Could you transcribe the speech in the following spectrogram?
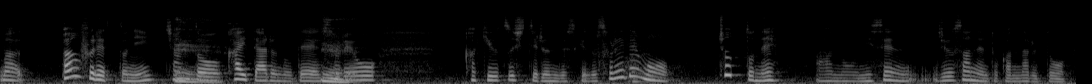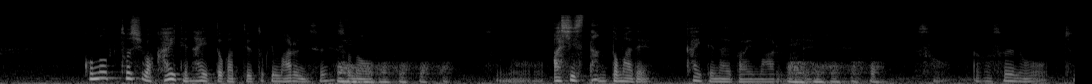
まあパンフレットにちゃんと書いてあるので、ええ。それを書き写してるんですけどそれでもちょっとねあの2013年とかになるとこの年は書いてないとかっていう時もあるんですよね。そのそのアシスタントまで書いてない場合もあるので。そう。だからそういうのをちょ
